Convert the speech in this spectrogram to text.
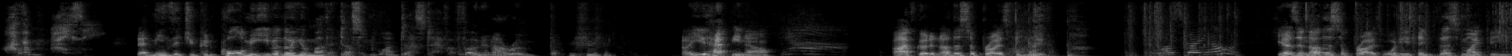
What amazing. That means that you can call me even though your mother doesn't want us to have a phone in our room. Are you happy now? Yeah. I've got another surprise for you. What's going on? Here's another surprise. What do you think this might be?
